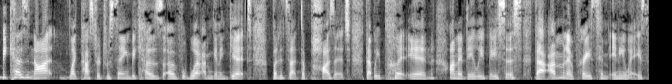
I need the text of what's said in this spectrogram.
because not like pastor Rich was saying because of what i'm going to get but it's that deposit that we put in on a daily basis that i'm going to praise him anyways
